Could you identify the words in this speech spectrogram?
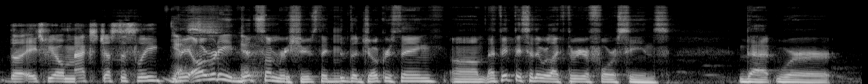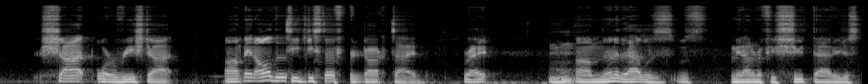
the HBO Max Justice League? yes. They already Yeah. did some reshoots. They did the Joker thing. Um, I think they said there were like three or four scenes that were shot or reshot, um, and all the CG stuff for Darkseid, right? Mm-hmm. Um, none of that was was. I mean, I don't know if you shoot that or just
